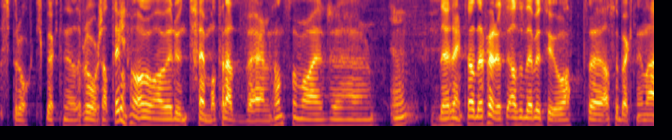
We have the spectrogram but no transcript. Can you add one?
språkbøkene dine ble oversatt til. Og det var rundt 35 eller noe sånt som var eh, ja. Det jeg tenkte. Det, fører, altså det, betyr jo at uh, altså bøkene dine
